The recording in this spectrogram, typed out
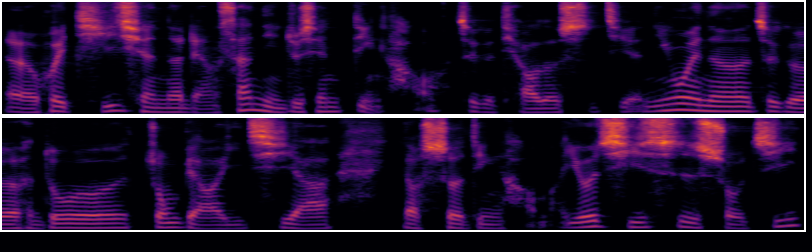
呃会提前呢两三年就先定好这个调的时间，因为呢这个很多钟表仪器啊要设定好嘛，尤其是手机。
